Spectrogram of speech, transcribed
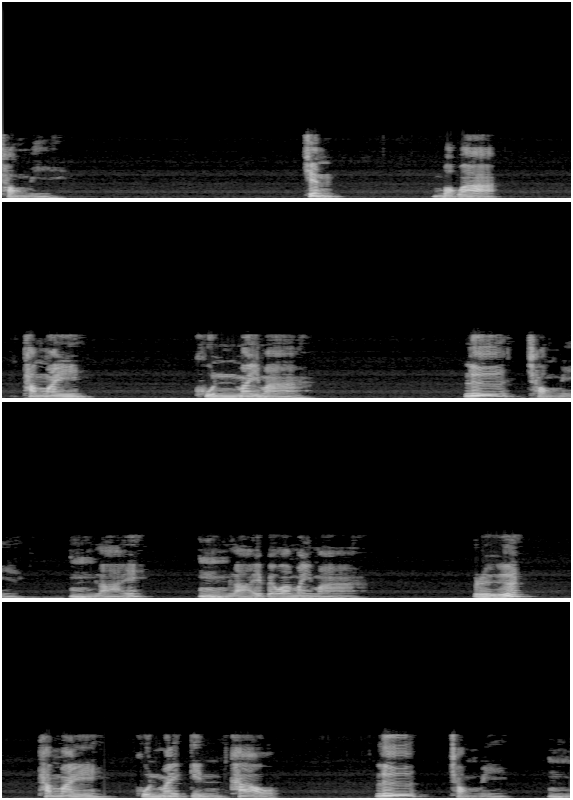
ชองมี เช่น บอกว่าทำไม คุณไม่มาหรือ ช่องมี อืมหลาย อืมหลายแปลว่าไม่มา หรือทำไมคุณไม่กินข้าว หรือช่องมี อืม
